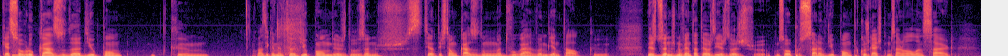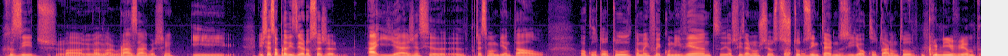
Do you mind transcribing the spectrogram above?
que é sobre o caso da Dupont, que basicamente a Dupont desde os anos 70, isto é um caso de um advogado ambiental que desde os anos 90 até os dias de hoje começou a processar a Dupont porque os gajos começaram a lançar resíduos Pa- uh, para as águas. para as águas, sim. E isto é só para dizer, ou seja, ah, e a Agência de Proteção Ambiental ocultou tudo, também foi conivente, eles fizeram os seus estudos internos e ocultaram tudo. Conivente.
